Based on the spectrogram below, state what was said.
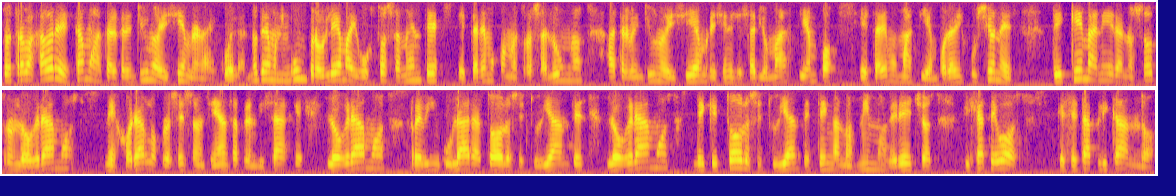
Los trabajadores estamos hasta el 31 de diciembre en las escuelas, no tenemos ningún problema y gustosamente estaremos con nuestros alumnos hasta el 21 de diciembre y si es necesario más tiempo, estaremos más tiempo. La discusión es de qué manera nosotros logramos mejorar los procesos de enseñanza-aprendizaje, logramos revincular a todos los estudiantes, logramos de que todos los estudiantes tengan los mismos derechos. Fíjate vos que se está aplicando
